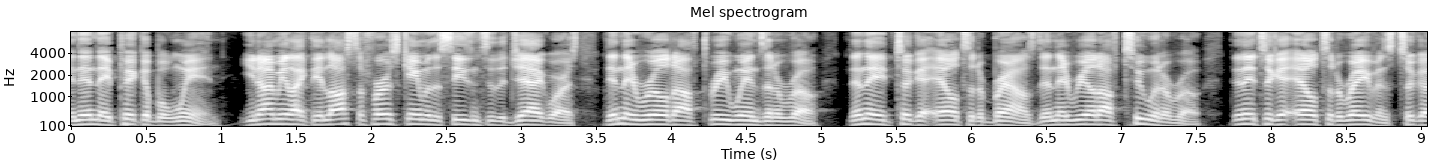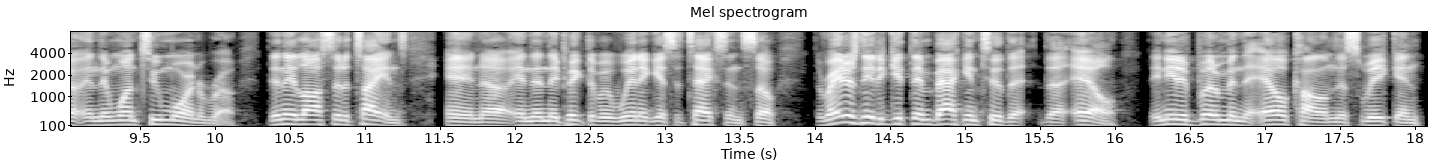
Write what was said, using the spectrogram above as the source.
and then they pick up a win. You know what I mean? Like they lost the first game of the season to the Jaguars. Then they reeled off three wins in a row. Then they took an L to the Browns. Then they reeled off two in a row. Then they took an L to the Ravens. Took a, and then won two more in a row. Then they lost to the Titans, and uh, and then they picked up a win against the Texans. So the Raiders need to get them back into the the L. They need to put them in the L column this week and.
